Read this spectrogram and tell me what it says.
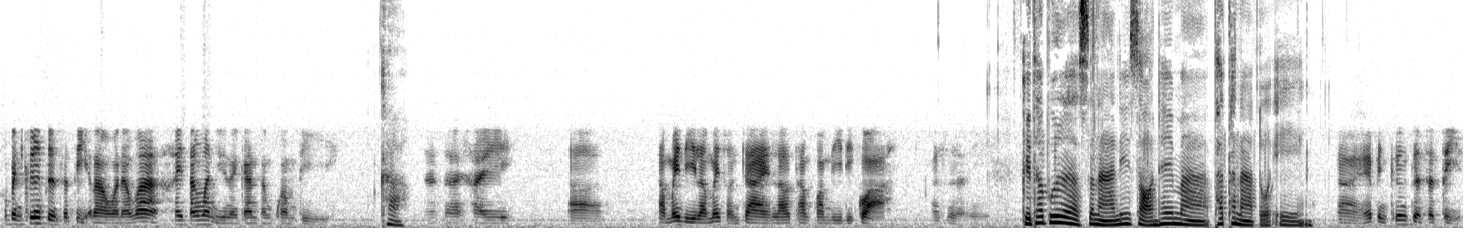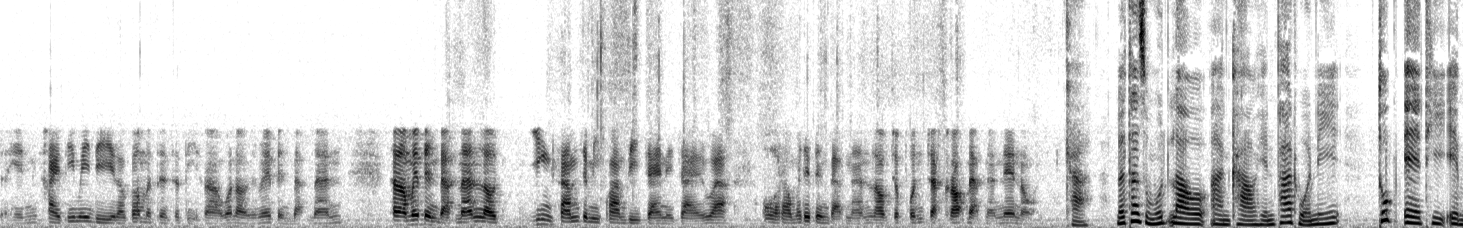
ก็เป็นเครื่องเตือนสติเราอะนะว่าให้ตั้งมั่นอยู่ในการทำความดี ค่ะนะถ้าใครทำไม่ดีเราไม่สนใจเราทำความดีดีกว่าลักษณะนี้ คือถ้าพุทธศาสนานี่สอนให้มาพัฒนาตัวเองใช่ให้เป็นเครื่องเตือนสติ เห็นใครที่ไม่ดีเราก็มาเตือนสติเราว่าเราจะไม่เป็นแบบนั้น ถ้าเราไม่เป็นแบบนั้นเรา ยิ่งซ้ำจะมีความดีใจในใจว่า โอ้เราไม่ได้เป็นแบบนั้น เราจะพ้นจากเคราะห์แบบนั้นแน่นอนค่ะ แล้วถ้าสมมุติเราอ่านข่าวเห็นพาดหัวนี้ ทุบ ATM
